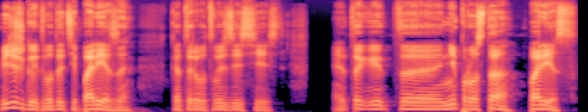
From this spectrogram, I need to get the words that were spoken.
видишь, говорит, вот эти порезы, которые вот вот здесь есть. Это, говорит, э, не просто порез.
